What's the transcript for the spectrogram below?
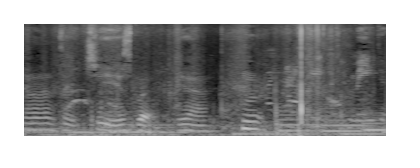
No, I don't think cheese, but yeah. I hate tomato.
